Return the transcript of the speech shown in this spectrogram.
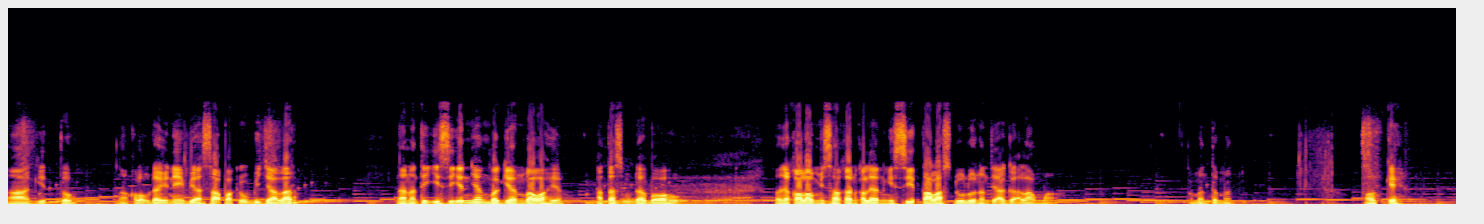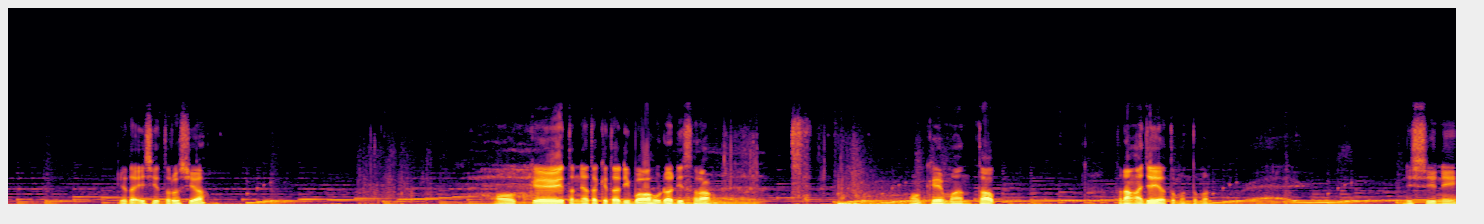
Nah, gitu. Nah, kalau udah ini biasa pakai ubi jalar. Nah, nanti isiin yang bagian bawah ya. Atas udah, bawah Soalnya kalau misalkan kalian ngisi talas dulu nanti agak lama. Teman-teman. Oke. Kita isi terus ya. Oke, ternyata kita di bawah udah diserang. Oke, mantap. Tenang aja ya, teman-teman. Di sini.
